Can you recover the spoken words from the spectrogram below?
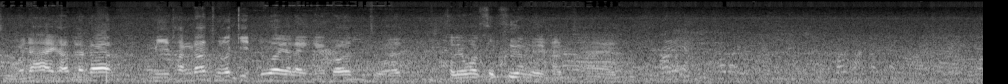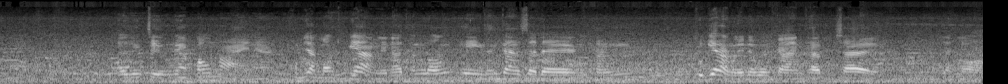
ถือว่าได้ครับ แล้วก็มีทางด้านธุรกิจด้วยอะไรเงี้ยก็ถือว่าเขาเรียกว่าครบเครื่องเลยครับใช่เอาจริงๆเนี่ยเป้าหมายเนี่ยผมอยากลองทุกอย่างเลยนะ ทั้งร้องเพลงทั้งการแสดงทั้ง ทุกอย่างเลยในวงการครับ ใช่อยากลอง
